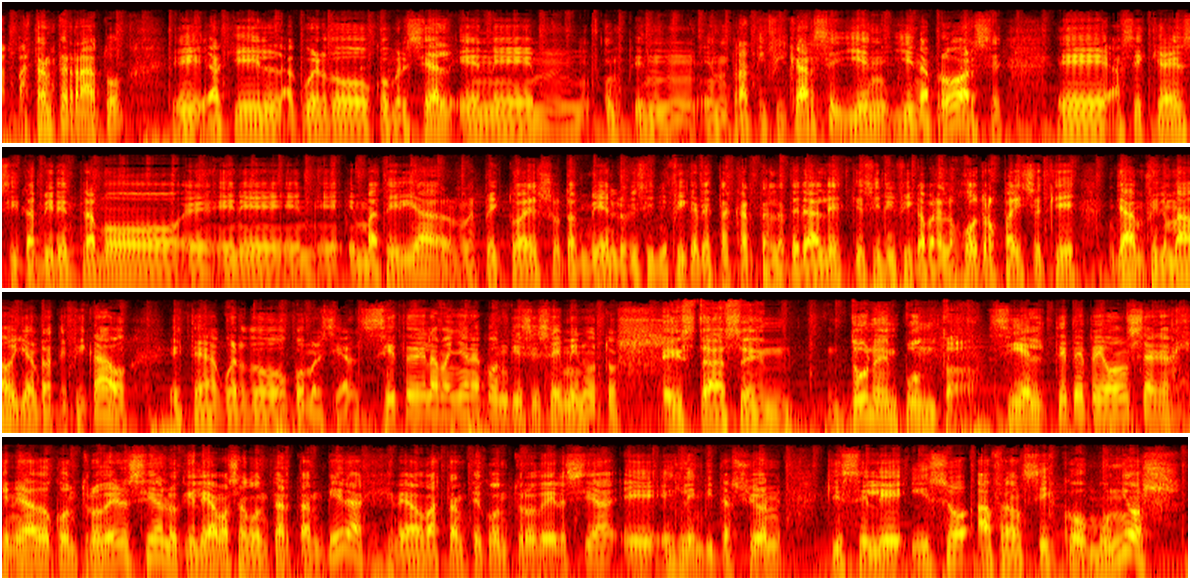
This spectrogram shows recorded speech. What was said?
bastante rato eh, aquel acuerdo comercial en, em, en, ratificarse y en, y en aprobarse. así que a ver si también entramos en, en materia respecto a eso, también lo que significa estas cartas laterales, qué significa para los otros países que ya han firmado y han ratificado este acuerdo comercial. 7 de la mañana con 16 minutos. Estás en Duna en Punto. Si el TPP-11 ha generado controversia, lo que le vamos a contar también ha generado bastante controversia, eh, es la invitación que se le hizo a Francisco Muñoz,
